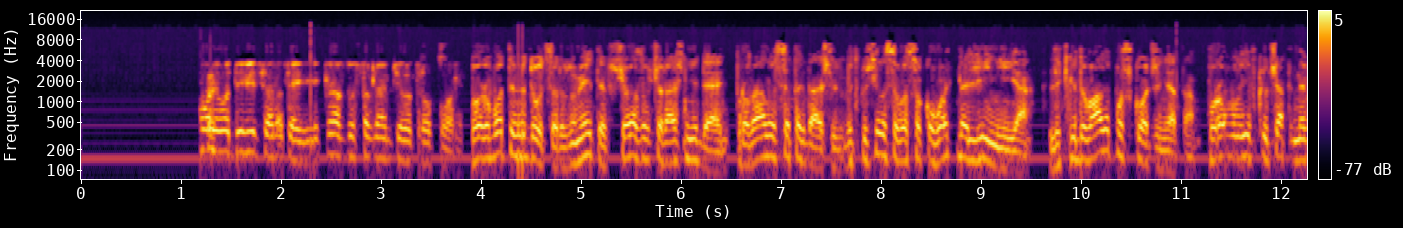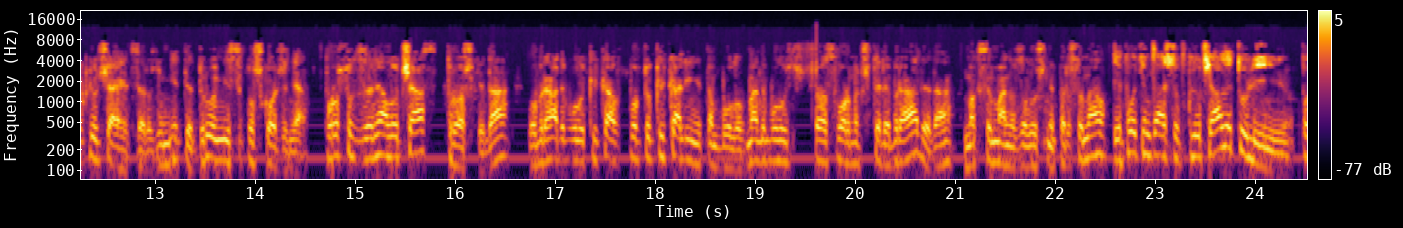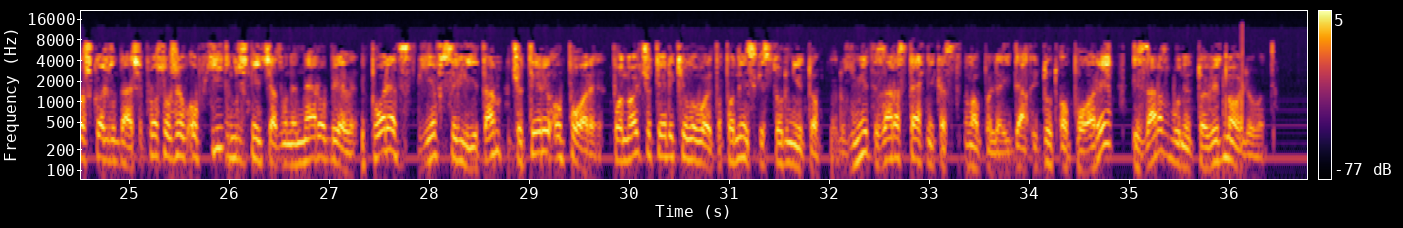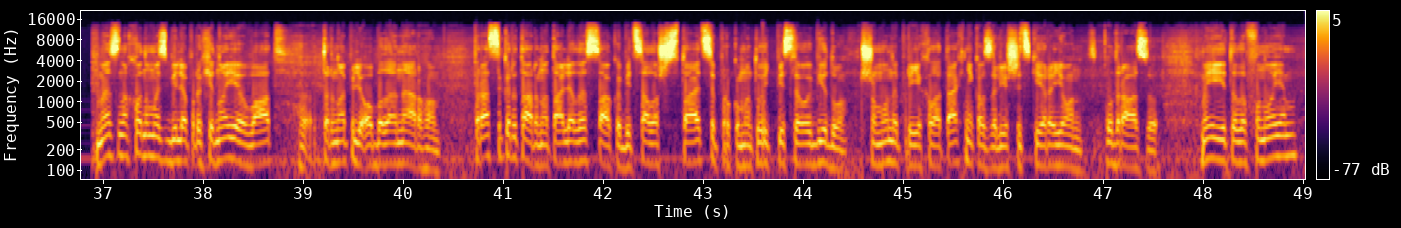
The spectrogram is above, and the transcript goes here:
Полі, от дивіться на якраз доставляємо ті електроопори. Роботи ведуться, розумієте? Вчора за вчорашній день провелося так далі. Відключилася високовольтна лінія, ліквідували пошкодження там. Пробували її включати, не включається. Розумієте? Друге місце пошкодження. Просто зайняло час трошки. Да, у бригади було кілька, тобто кілька ліній там було. В мене було вчора створено чотири бригади, да, максимально залучений персонал. І потім далі включали ту лінію, пошкодження далі. Просто вже в обхід нічний час вони не робили. І поряд є в селі там чотири опори по 0,4 кВт, по стороні. Тобто розумієте, зараз техніка з Тернополя йде тут опори, і зараз буде то відновлювати. Ми знаходимося біля прохідної ВАТ Тернопіль Обленерго. Прес-секретар Наталя Лисак обіцяла, що ситуацію прокоментують після обіду. Чому не приїхала техніка в Залішицький район одразу? Ми її телефонуємо.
